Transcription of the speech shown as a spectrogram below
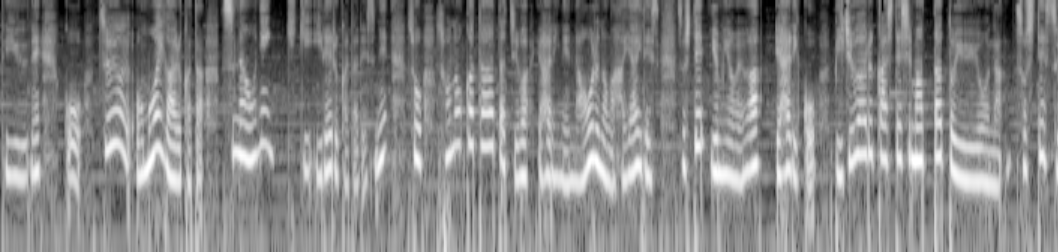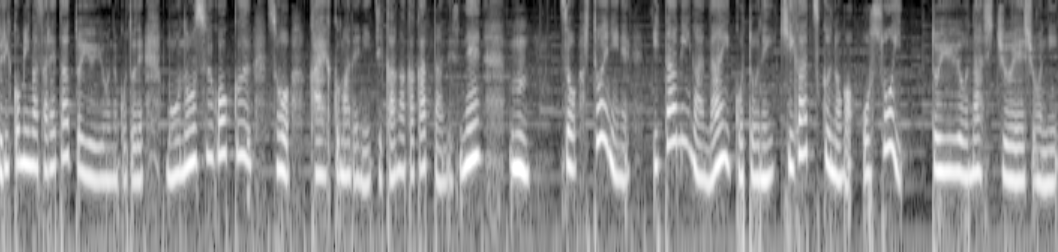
っていうねこう強い思いがある方素直に聞き入れる方ですね。そうその方たちはやはりね治るのが早いです。そして弓嫁はやはりこうビジュアル化してしまったというようなそして刷り込みがされたというようなことでものすごくそう回復までに時間がかかったんですね。うん。そう一重にね痛みがないことに気がつくのが遅いというようなシチュエーションに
